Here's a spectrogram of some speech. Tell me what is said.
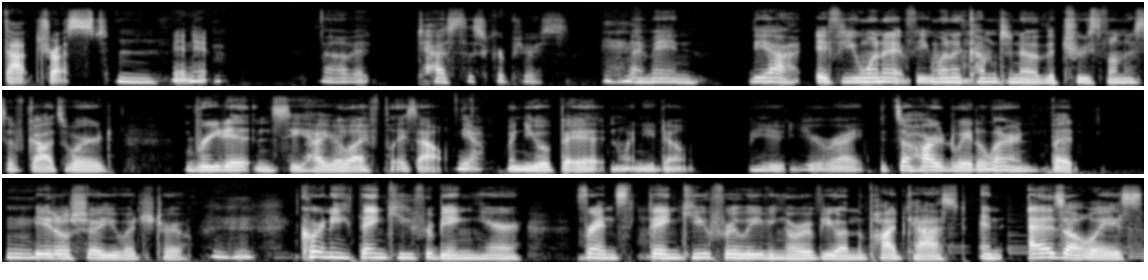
that trust hmm. in him Love it. Test the scriptures. Mm-hmm. I mean, yeah, if you want to if you want to come to know the truthfulness of God's word, read it and see how your life plays out. Yeah. When you obey it and when you don't. You, you're right. It's a hard way to learn, but Mhm. it'll show you what's true. Mhm. Kortni, thank you for being here. Friends, thank you for leaving a review on the podcast. And as always,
